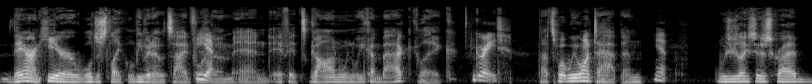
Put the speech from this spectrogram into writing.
they aren't here we'll just like leave it outside for Yeah. them and if it's gone when we come back like Great. that's what we want to happen Yep. would you like to describe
